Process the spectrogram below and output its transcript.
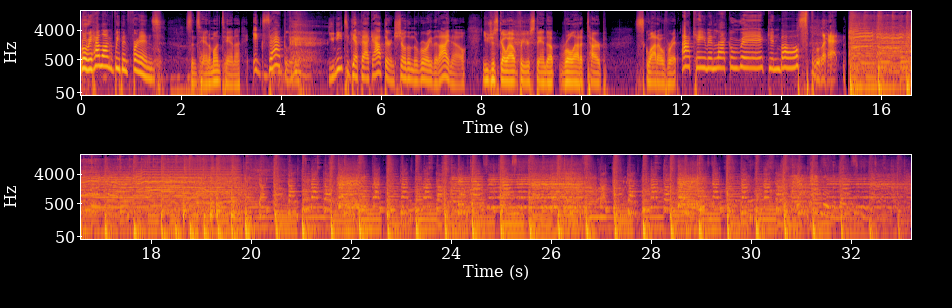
Rory, how long have we been friends? Since Hannah Montana. Exactly. You need to get back out there and show them the Rory that I know. You just go out for your stand up, roll out a tarp, squat over it. I came in like a wrecking ball. Splat.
